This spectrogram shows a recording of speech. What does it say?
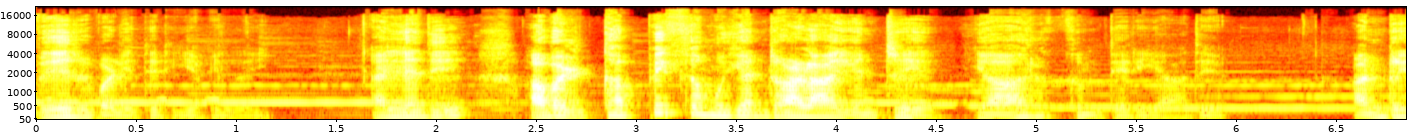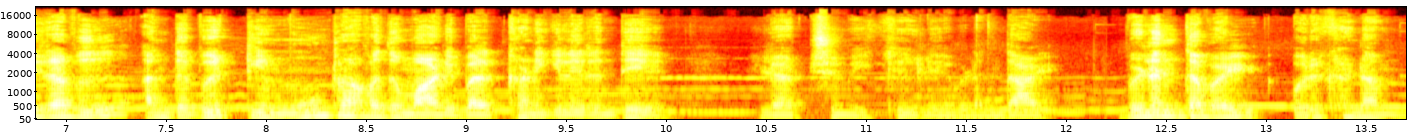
வேறு வழி தெரியவில்லை. அல்லது அவள் தப்பிக்க முயன்றாளா என்று யாருக்கும் தெரியாது. அன்றிரவு அந்த வீட்டின் மூன்றாவது மாடி பல்கனியில் இருந்து லட்சுமி கீழே விழுந்தாள். விழுந்தவள் ஒரு கணம்.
